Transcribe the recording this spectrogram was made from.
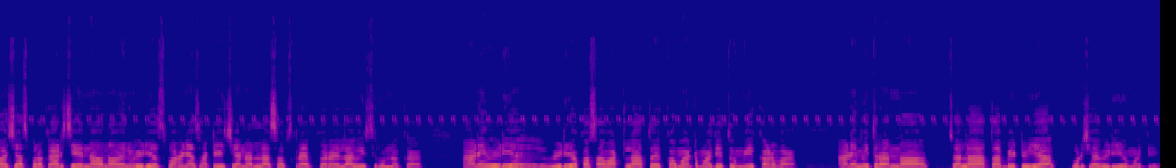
अशाच प्रकारचे नवनवीन व्हिडिओज पाहण्यासाठी चॅनलला सबस्क्राईब करायला विसरू नका. आणि व्हिडिओ व्हिडिओ कसा वाटला तर कमेंटमध्ये तुम्ही कळवा. आणि मित्रांनो चला आता भेटूया पुढच्या व्हिडिओमध्ये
